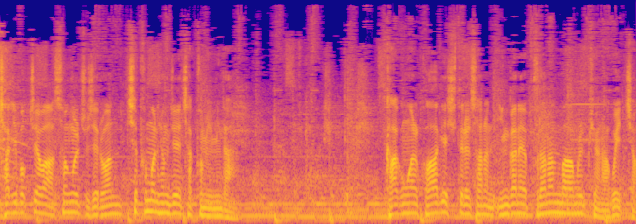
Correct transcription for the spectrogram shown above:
자기 복제와 성을 주제로 한 체프먼 형제의 작품입니다. 가공할 과학의 시대를 사는 인간의 불안한 마음을 표현하고 있죠.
